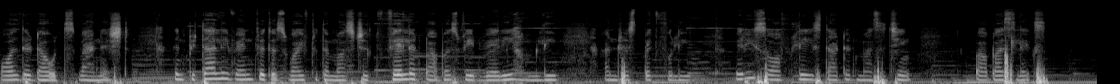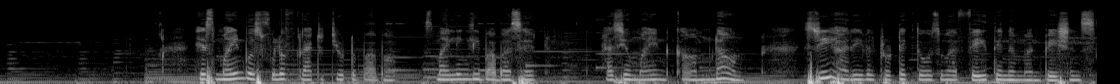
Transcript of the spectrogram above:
all their doubts vanished. Then Pitale went with his wife to the masjid, fell at Baba's feet very humbly and respectfully. Very softly, he started massaging Baba's legs. His mind was full of gratitude to Baba. Smilingly, Baba said, Has your mind calmed down? Sri Hari will protect those who have faith in him and patience.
